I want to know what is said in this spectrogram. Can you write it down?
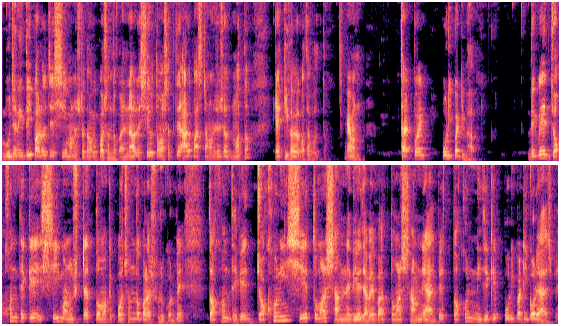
বুঝে নিতেই পারো যে সেই মানুষটা তোমাকে পছন্দ করে। নাহলে সেও তোমার সাথে আর পাঁচটা মানুষের সাথে মতো একইভাবে কথা বলতো। কেমন? থার্ড পয়েন্ট পরিপাটি ভাব। দেখবে যখন থেকে সেই মানুষটা তোমাকে পছন্দ করা শুরু করবে, তখন থেকে যখনই সে তোমার সামনে দিয়ে যাবে বা তোমার সামনে আসবে, তখন নিজেকে পরিপাটি করে আসবে।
